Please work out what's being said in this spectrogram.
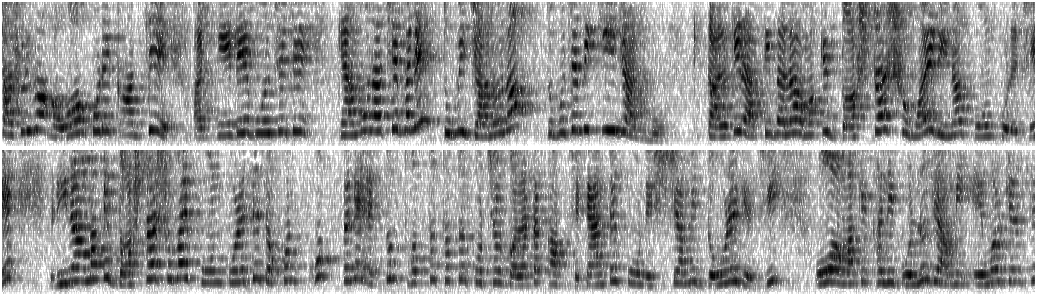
শাশুড়ি মা হাওয়া হাওয়া করে কাঁদছে আর কেঁদে বলছে যে, কেমন আছে? মানে তুমি জানো না? তো বলছে, আমি কি জানব? কালকে রাত্রিবেলা আমাকে দশটার সময় রিনা ফোন করেছে। রিনা আমাকে দশটার সময় ফোন করেছে তখন খুব মানে একদম থত্তর থত্তর করছে, ওর গলাটা কাঁপছে। ক্যাম্পে ফোন এসছে, আমি দৌড়ে গেছি। ও আমাকে খালি বলল যে, আমি এমার্জেন্সি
